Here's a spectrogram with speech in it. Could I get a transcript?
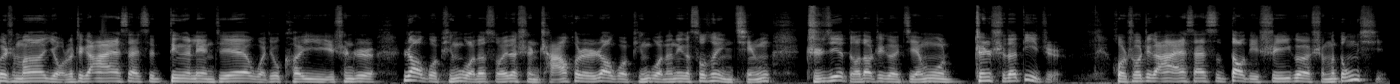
为什么有了这个 RSS 订阅链接，我就可以甚至绕过苹果的所谓的审查，或者绕过苹果的那个搜索引擎，直接得到这个节目真实的地址，或者说这个 RSS 到底是一个什么东西？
